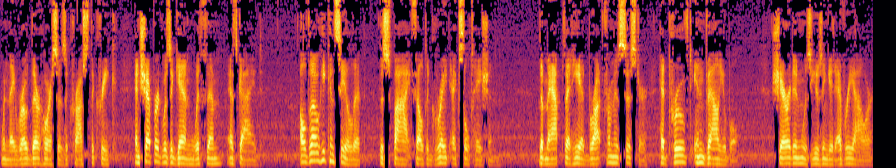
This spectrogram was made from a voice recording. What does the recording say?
when they rode their horses across the creek, and Shepard was again with them as guide. Although he concealed it, the spy felt a great exultation. The map that he had brought from his sister had proved invaluable. Sheridan was using it every hour,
